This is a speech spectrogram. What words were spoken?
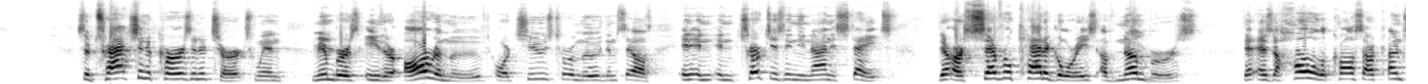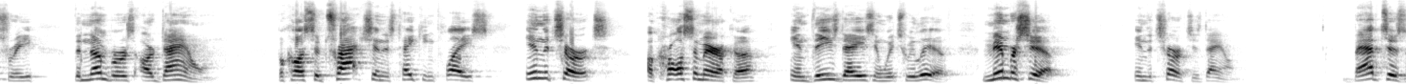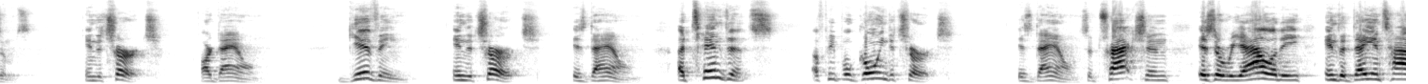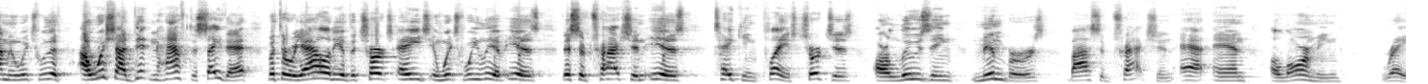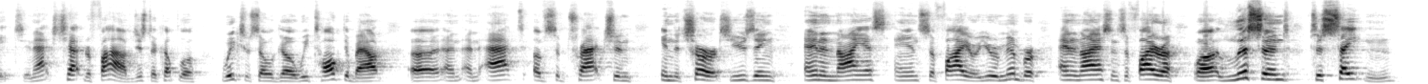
Subtraction occurs in a church when members either are removed or choose to remove themselves. In, in, in churches in the United States, there are several categories of numbers that, as a whole, across our country, the numbers are down because subtraction is taking place in the church across America in these days in which we live. Membership in the church is down. Baptisms in the church are down. Giving in the church is down. Attendance of people going to church is down. Subtraction is a reality in the day and time in which we live. I wish I didn't have to say that, but the reality of the church age in which we live is that subtraction is taking place. Churches are losing members by subtraction at an alarming rate. In Acts chapter 5, just a couple of weeks or so ago, we talked about uh, an, an act of subtraction in the church using Ananias and Sapphira. You remember Ananias and Sapphira uh, listened to Satan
